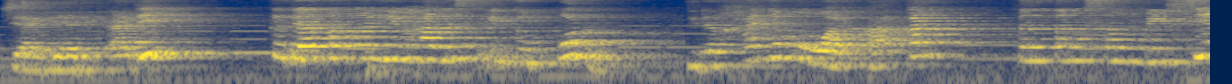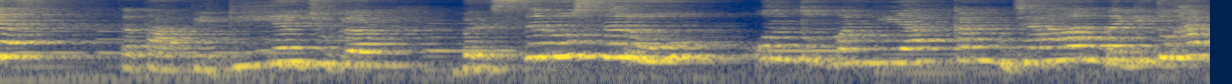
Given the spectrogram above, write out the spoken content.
Jadi adik-adik, kedatangan Yohanes itu pun tidak hanya mewartakan tentang Sang Mesias, tetapi dia juga berseru-seru untuk menyiapkan jalan bagi Tuhan.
